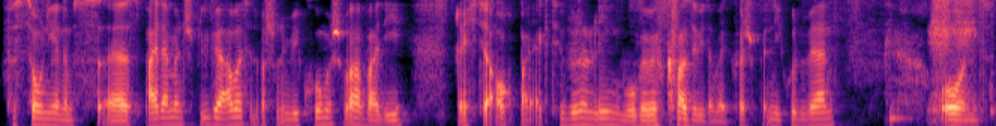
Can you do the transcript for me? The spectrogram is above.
für Sony an einem äh, Spider-Man-Spiel gearbeitet, was schon irgendwie komisch war, weil die Rechte auch bei Activision liegen, wo wir quasi wieder bei Crash Bandicoot wären. Und,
